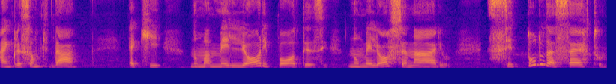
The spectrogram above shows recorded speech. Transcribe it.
A impressão que dá é que, numa melhor hipótese, num melhor cenário, se tudo der certo,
